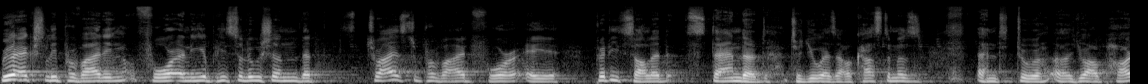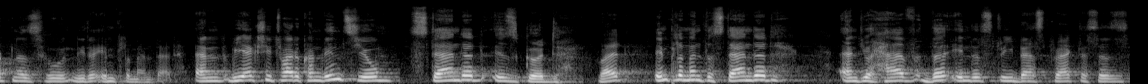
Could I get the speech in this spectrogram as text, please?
we're actually providing for an ERP solution that tries to provide for a pretty solid standard to you as our customers and to uh, you, our partners who need to implement that. And we actually try to convince you standard is good, right? Implement the standard and you have the industry best practices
